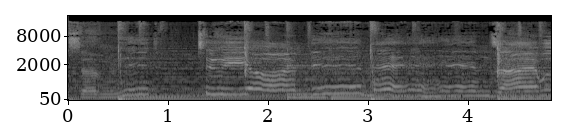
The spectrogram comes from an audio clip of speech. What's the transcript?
submit to your demands. I will.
